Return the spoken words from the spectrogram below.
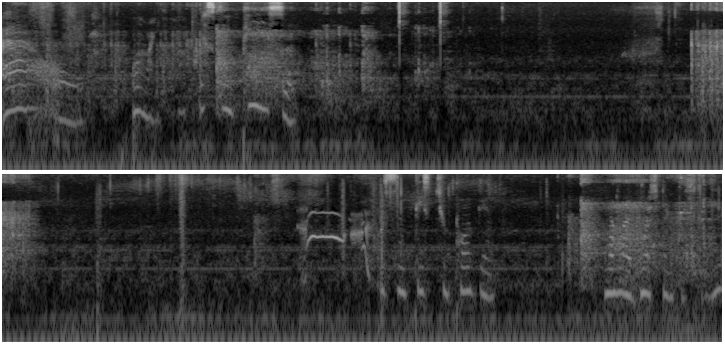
Ow! Oh my god, rest in peace. Rest in peace to Pumpkin. My life, rest in peace to you.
